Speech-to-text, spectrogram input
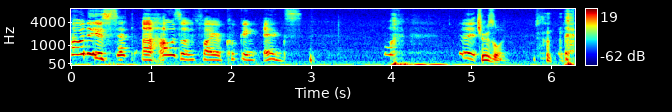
How do you set a house on fire cooking eggs? What? Choose one.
